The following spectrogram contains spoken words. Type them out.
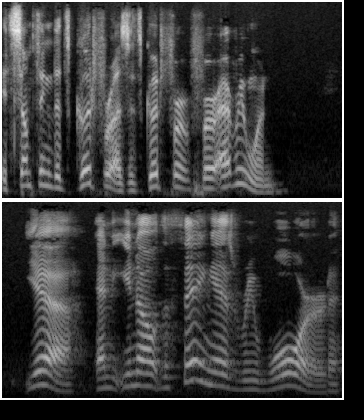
it's something that's good for us. It's good for for everyone. Yeah, and you know the thing is reward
